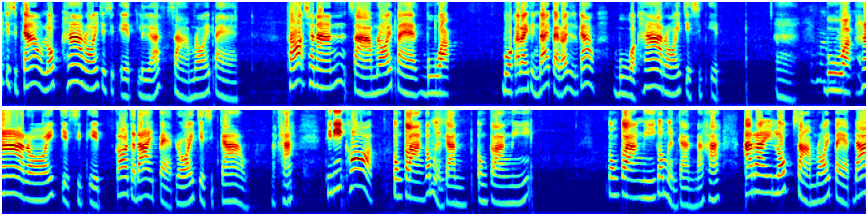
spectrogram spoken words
879 ลบ 571 เหลือ 308 เพราะฉะนั้น 308 บวก บวกอะไรถึงได้ 879 บวก 571อ่าบวก 571 ก็จะได้ 879 นะคะ ทีนี้ข้อตรงกลางก็เหมือนกัน ตรงกลางนี้ ตรงกลางนี้ก็เหมือนกันนะคะ อะไรลบ 308 ได้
